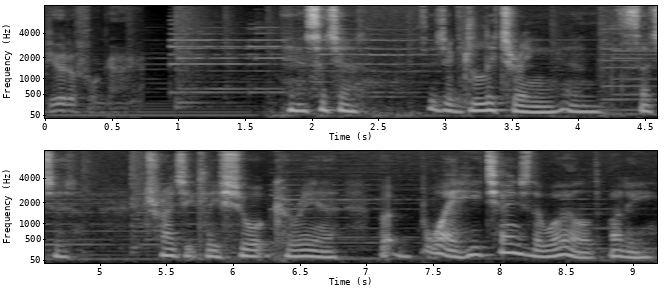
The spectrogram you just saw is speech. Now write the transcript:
beautiful guy. Yeah, such a such a glittering and such a tragically short career, but boy, he changed the world, Buddy,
